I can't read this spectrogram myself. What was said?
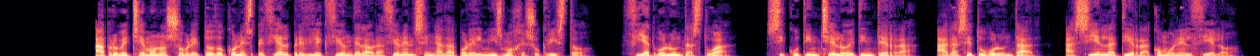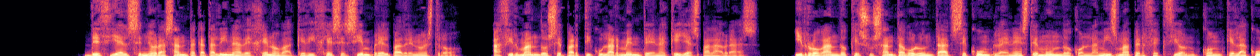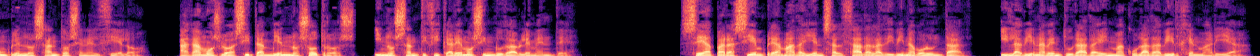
Aprovechémonos sobre todo con especial predilección de la oración enseñada por el mismo Jesucristo, Fiat voluntas tua, sicut in cielo et in terra, hágase tu voluntad, así en la tierra como en el cielo. Decía el Señor a Santa Catalina de Génova que dijese siempre el Padre Nuestro, afirmándose particularmente en aquellas palabras, y rogando que su santa voluntad se cumpla en este mundo con la misma perfección con que la cumplen los santos en el cielo. Hagámoslo así también nosotros, y nos santificaremos indudablemente. Sea para siempre amada y ensalzada la divina voluntad, y la bienaventurada e inmaculada Virgen María.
